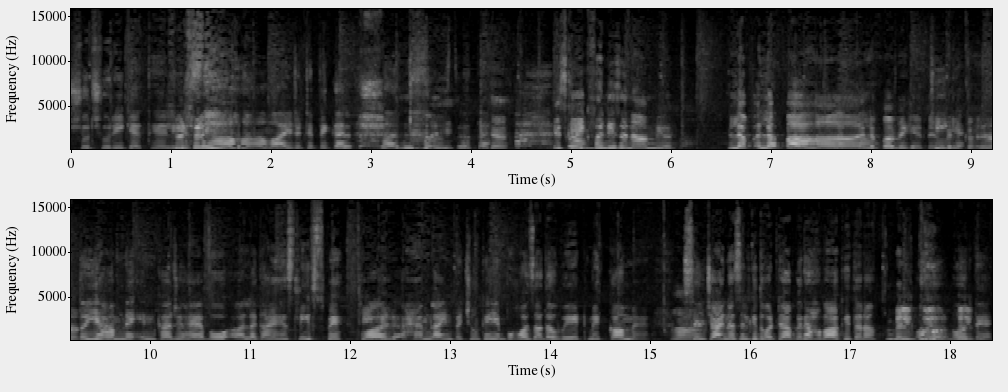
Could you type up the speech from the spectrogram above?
शुरशुरी कहते हैं लेस? हाँ, हाँ, हमारी जो टिपिकल होता है। इसको एक फनी सा नाम भी होता है। लप, लप्पा हाँ लप्पा। लप्पा भी कहते हैं बिल्कुल है। हाँ। तो ये हमने इनका जो है वो लगाए हैं स्लीव्स पे। और हेम लाइन पे चूँकि ये बहुत ज़्यादा वेट में कम है सिल चाइना सिल्क के दुपट्टे आप कहते हैं हवा की तरह बिल्कुल, होते हैं।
